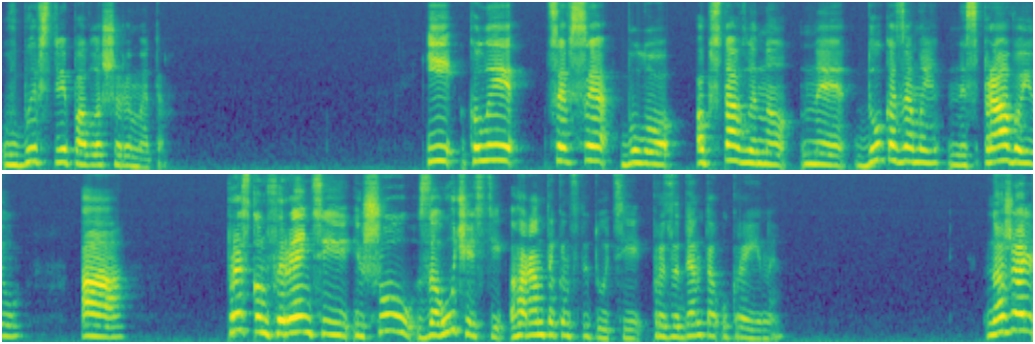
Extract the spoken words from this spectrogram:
в вбивстві Павла Шеремета. І коли це все було обставлено не доказами, не справою, а прес-конференцією і шоу за участі гаранта Конституції президента України. На жаль,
